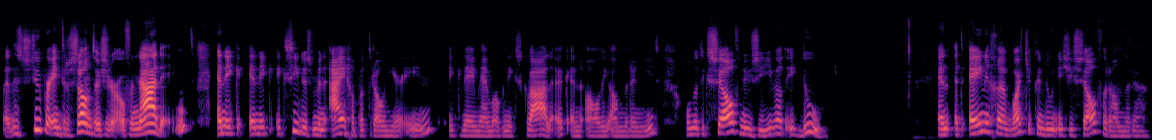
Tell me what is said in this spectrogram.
Het is super interessant als je erover nadenkt. En, ik, en ik, ik zie dus mijn eigen patroon hierin. Ik neem hem ook niks kwalijk en al die anderen niet. Omdat ik zelf nu zie wat ik doe. En het enige wat je kunt doen is jezelf veranderen.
